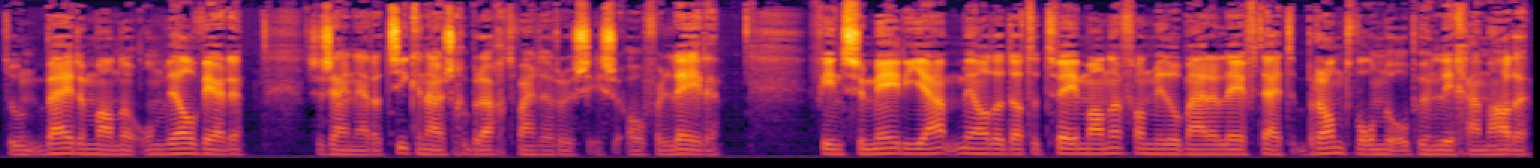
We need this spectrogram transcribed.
toen beide mannen onwel werden. Ze zijn naar het ziekenhuis gebracht waar de Rus is overleden. Finse media melden dat de twee mannen van middelbare leeftijd brandwonden op hun lichaam hadden.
